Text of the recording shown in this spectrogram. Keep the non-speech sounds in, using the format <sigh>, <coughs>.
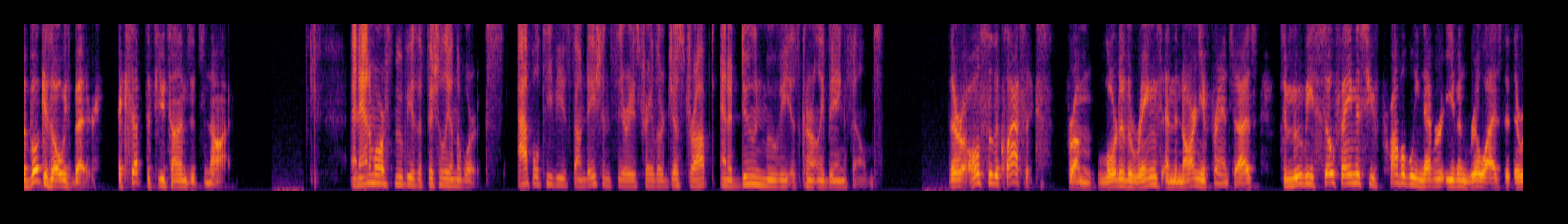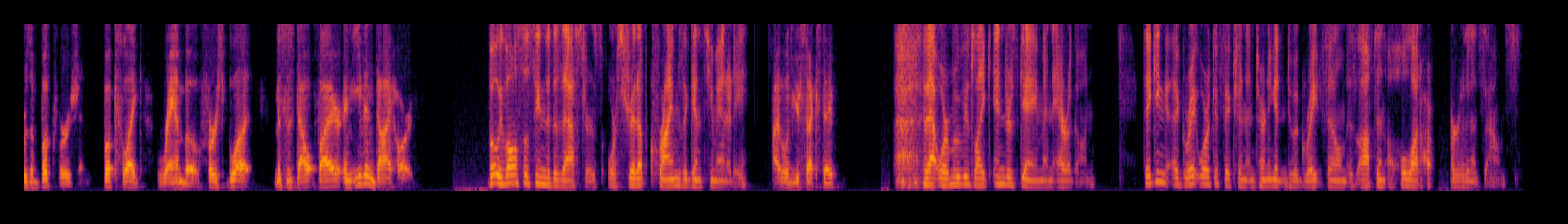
The book is always better, except the few times it's not. An Animorphs movie is officially in the works. Apple TV's Foundation series trailer just dropped, and a Dune movie is currently being filmed. There are also the classics, from Lord of the Rings and the Narnia franchise to movies so famous you've probably never even realized that there was a book version. Books like Rambo, First Blood, Mrs. Doubtfire, and even Die Hard. But we've also seen the disasters, or straight up crimes against humanity. I love your sex tape. <sighs> that were movies like Ender's Game and Eragon. Taking a great work of fiction and turning it into a great film is often a whole lot harder than it sounds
